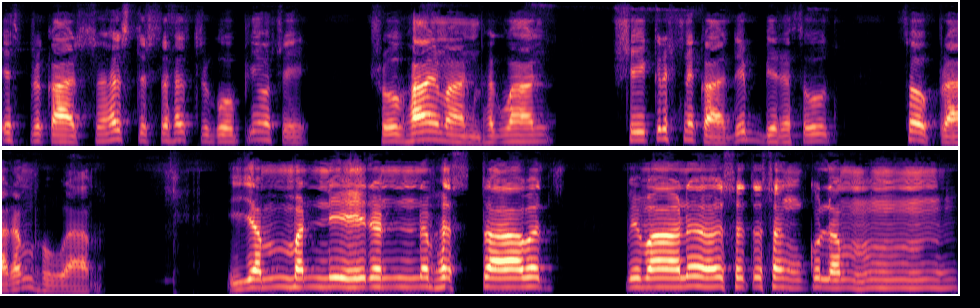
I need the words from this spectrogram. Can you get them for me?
इस प्रकार सहस्त्र सहस्त्र गोपियों से शोभायमान भगवान श्री कृष्ण का दिव्य रसोत्सव प्रारंभ हुआ। यम मन्येरन्नभस्तावत् विमान शतसङ्कुलम्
